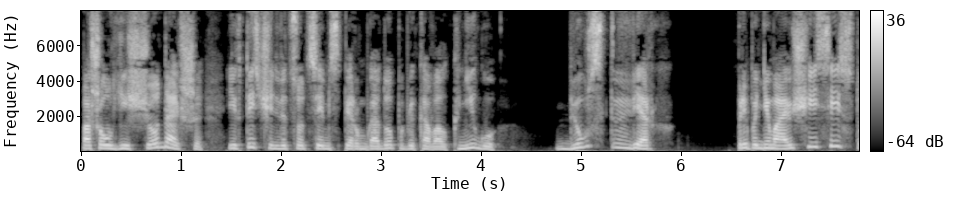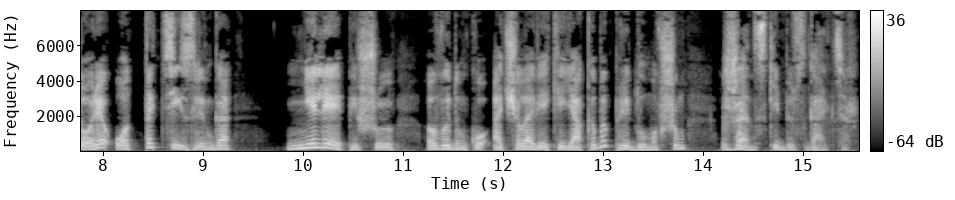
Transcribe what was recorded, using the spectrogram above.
пошел еще дальше и в 1971 году опубликовал книгу бюст вверх, приподнимающаяся история Отто Тизлинга, нелепейшую выдумку о человеке, якобы придумавшем женский бюстгальтер.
